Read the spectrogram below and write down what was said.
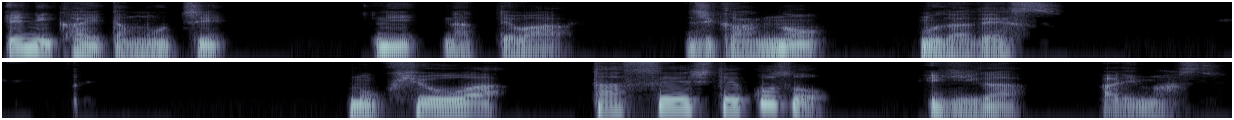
絵に描いた餅になっては時間の無駄です。目標は達成してこそ意義があります。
